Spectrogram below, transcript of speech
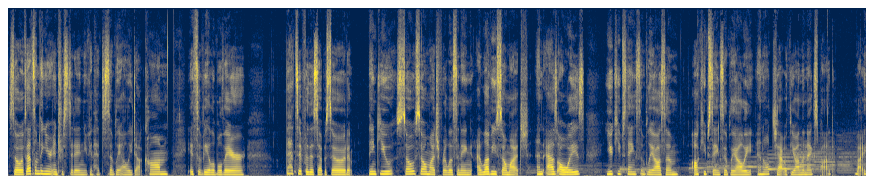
So if that's something you're interested in, you can head to simplyollie.com. It's available there. That's it for this episode. Thank you so, so much for listening. I love you so much. And as always, you keep staying simply awesome. I'll keep staying simply Ollie, and I'll chat with you on the next pod. Bye.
